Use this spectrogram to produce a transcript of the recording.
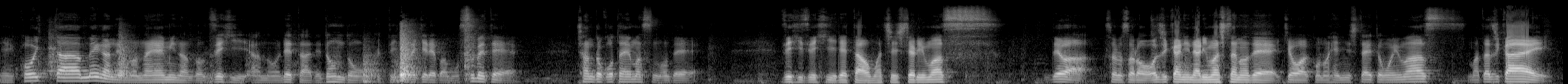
えー、こういったメガネの悩みなどぜひあのレターでどんどん送っていただければもう全てちゃんと答えますのでぜひぜひレターお待ちしております。ではそろそろお時間になりましたので今日はこの辺にしたいと思います。また次回。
